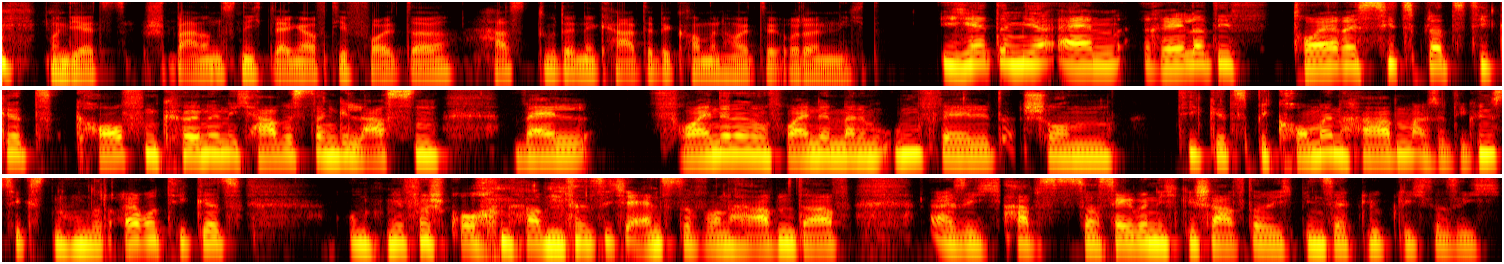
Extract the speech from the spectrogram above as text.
Und jetzt spann uns nicht länger auf die Folter. Hast du deine Karte bekommen heute oder nicht? Ich hätte mir ein relativ teures Sitzplatzticket kaufen können. Ich habe es dann gelassen, weil Freundinnen und Freunde in meinem Umfeld schon Tickets bekommen haben, also die günstigsten 100-Euro-Tickets und mir versprochen haben, dass ich eins davon haben darf. Also ich habe es zwar selber nicht geschafft, aber ich bin sehr glücklich, dass ich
